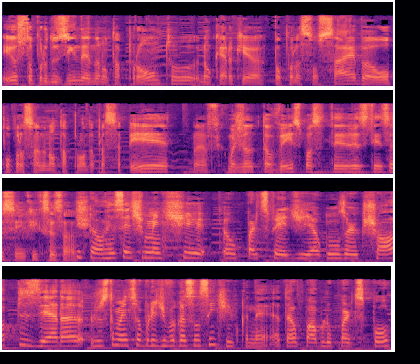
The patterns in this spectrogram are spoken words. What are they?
eu estou produzindo, ainda não está pronto, não quero que a população saiba, ou a população ainda não está pronta para saber. Né? Fico imaginando que talvez possa ter resistência assim. O que, que vocês acham? Então, recentemente eu participei de alguns workshops e era justamente sobre divulgação científica, né? Até o Pablo participou.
